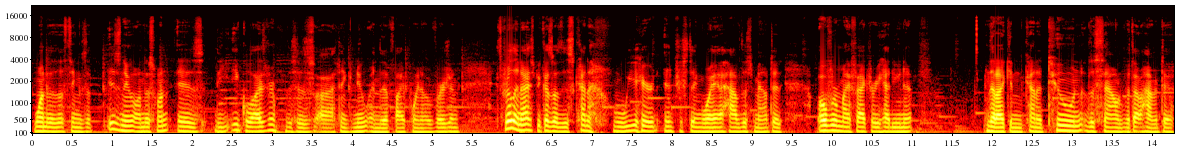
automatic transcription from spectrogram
One of the things that is new on this one is the equalizer. This is, uh, I think, new in the 5.0 version. It's really nice because of this kind of weird, interesting way I have this mounted over my factory head unit that I can kind of tune the sound without having to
